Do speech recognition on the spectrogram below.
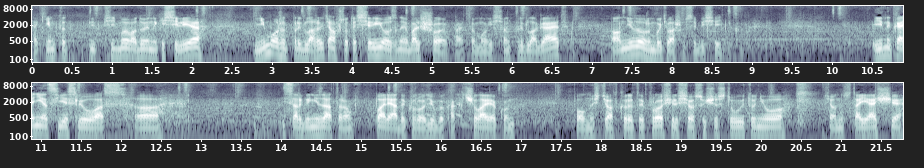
каким-то седьмой водой на киселе не может предложить вам что-то серьезное и большое. Поэтому, если он предлагает, он не должен быть вашим собеседником. И, наконец, если у вас э, с организатором порядок вроде бы, как человек, он полностью открытый профиль, все существует у него, все настоящее.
